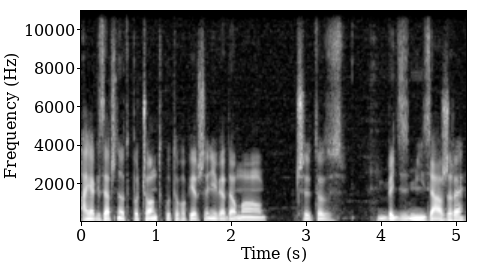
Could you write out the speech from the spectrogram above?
a jak zacznę od początku, to po pierwsze nie wiadomo, czy to być mi zażre,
